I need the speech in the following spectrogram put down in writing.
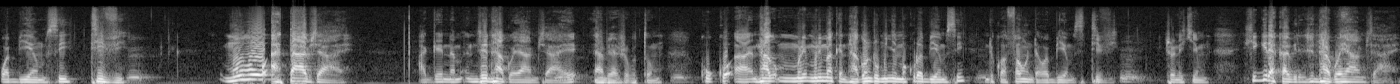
wa bmc tv mubo atabyaye agenda nje ntago yambyaye yambyaje ubutumwa kuko ah, muri muri make ntago ndi umunyamakuru wa BMC ndi kwa founder wa BMC TV ico ni kimwe kigira kabiri nje ntago yambyaye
